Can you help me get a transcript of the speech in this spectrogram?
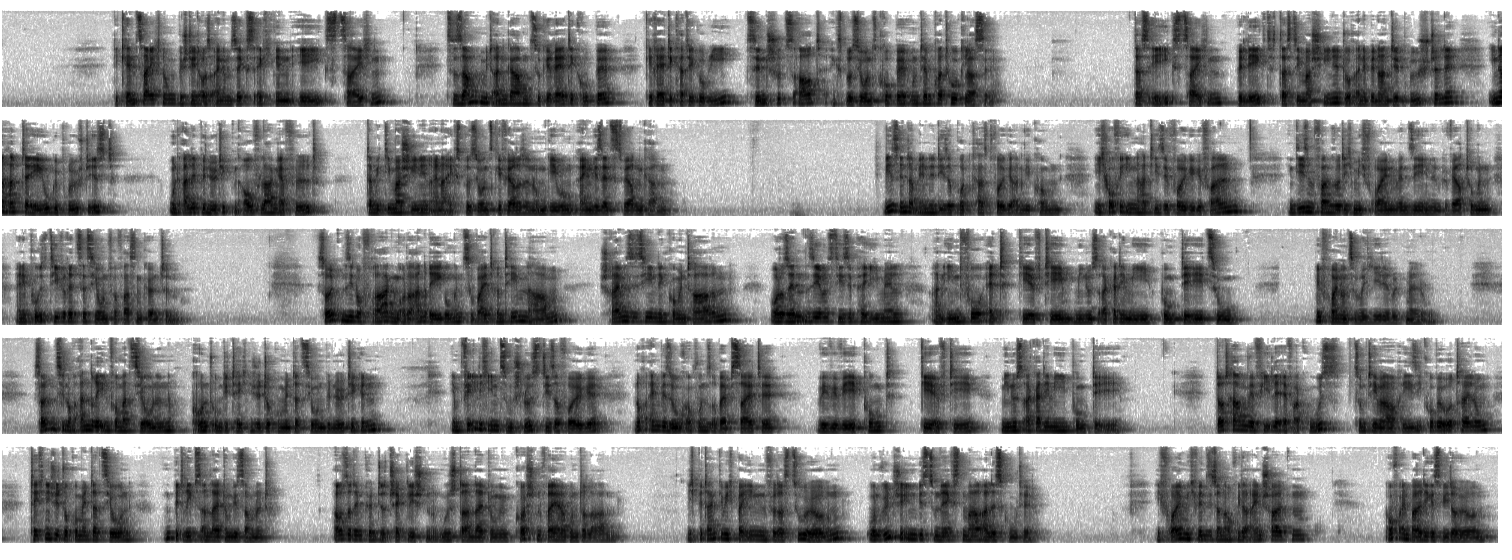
Die Kennzeichnung besteht aus einem sechseckigen EX-Zeichen zusammen mit Angaben zur Gerätegruppe, Gerätekategorie, Zinsschutzart, Explosionsgruppe und Temperaturklasse. Das EX-Zeichen belegt, dass die Maschine durch eine benannte Prüfstelle innerhalb der EU geprüft ist und alle benötigten Auflagen erfüllt, damit die Maschine in einer explosionsgefährdeten Umgebung eingesetzt werden kann wir sind am Ende dieser Podcast-Folge angekommen. Ich hoffe, Ihnen hat diese Folge gefallen. In diesem Fall würde ich mich freuen, wenn Sie in den Bewertungen eine positive Rezession verfassen könnten. Sollten Sie noch Fragen oder Anregungen zu weiteren Themen haben, schreiben Sie sie in den Kommentaren oder senden Sie uns diese per E-Mail an info.gft-akademie.de zu. Wir freuen uns über jede Rückmeldung. Sollten Sie noch andere Informationen rund um die technische Dokumentation benötigen, empfehle ich Ihnen zum Schluss dieser Folge noch einen Besuch auf unserer Webseite www.gft-akademie.de. Dort haben wir viele FAQs zum Thema Risikobeurteilung, technische Dokumentation und Betriebsanleitung gesammelt. Außerdem könnt ihr Checklisten und Musteranleitungen kostenfrei herunterladen. Ich bedanke mich bei Ihnen für das Zuhören und wünsche Ihnen bis zum nächsten Mal alles Gute. Ich freue mich, wenn Sie dann auch wieder einschalten. Auf ein baldiges Wiederhören.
